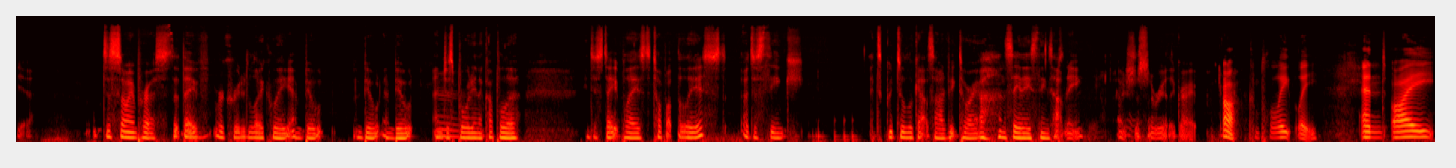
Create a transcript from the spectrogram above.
yeah. Just so impressed that they've recruited locally and built and built and built and just Mm. brought in a couple of interstate players to top up the list. I just think it's good to look outside Victoria and see these things happening. It's just really great. Oh, completely. And I,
